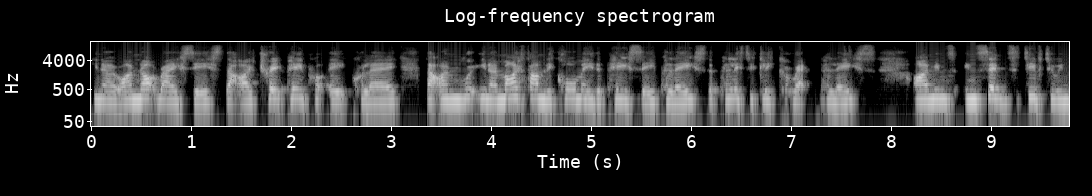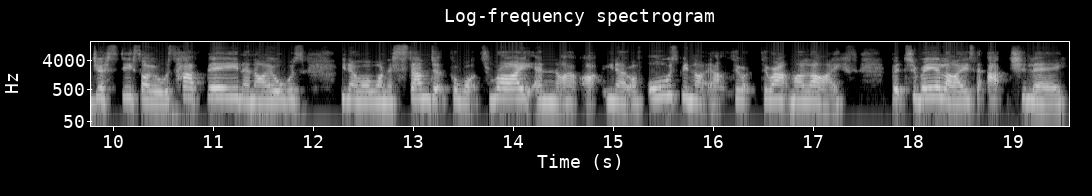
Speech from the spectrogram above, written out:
you know i'm not racist that i treat people equally that i'm you know my family call me the pc police the politically correct police. I'm in, insensitive to injustice. I always have been and i always you know i want to stand up for what's right and i, I you know i've always been like that through, throughout my life. But to realize that actually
